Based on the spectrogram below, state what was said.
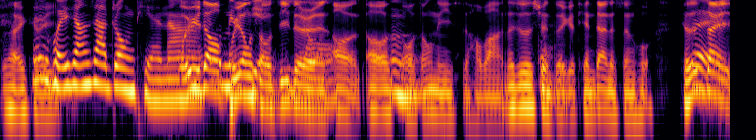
不太可以，可以回乡下种田啊！我遇到不用手机的人，哦哦，我、哦、懂你意思，好吧？那就是选择一个恬淡的生活。可是，在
